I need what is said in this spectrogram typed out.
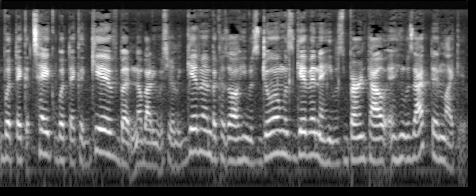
what they could take, what they could give, but nobody was really giving because all he was doing was giving and he was burnt out and he was acting like it.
